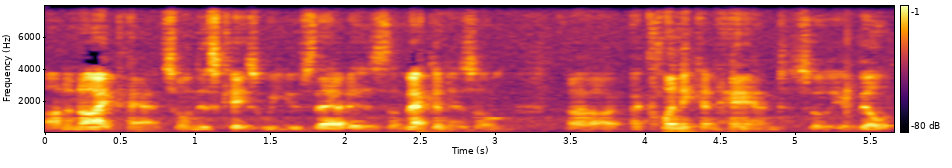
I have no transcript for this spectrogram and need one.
on an iPad. So in this case, we use that as the mechanism, uh, a clinic in hand, so the abil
